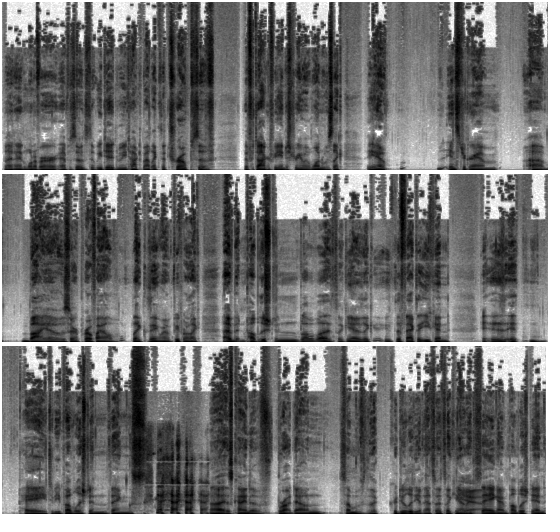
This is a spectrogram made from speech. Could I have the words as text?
but in one of our episodes that we did, we talked about like the tropes of the photography industry. One was like, you know, Instagram uh, bios or profile like thing where people are like, I've been published and blah blah blah. It's like you know, like the fact that you can it, it pay to be published in things uh, has kind of brought down some of the credulity of that. So it's like, you know, like saying I'm published in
